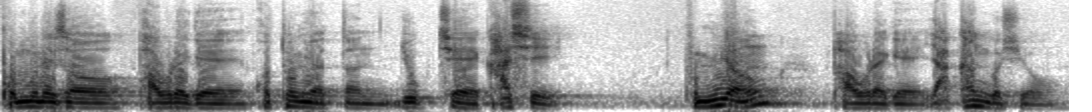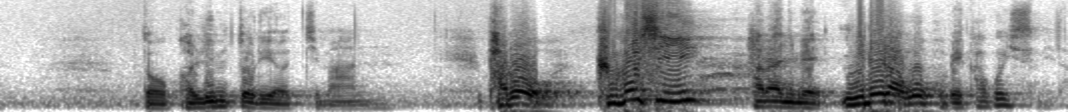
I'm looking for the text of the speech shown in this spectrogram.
본문에서 바울에게 고통이었던 육체의 가시, 분명 바울에게 약한 것이요. 또 걸림돌이었지만, 바로 그것이 하나님의 은혜라고 고백하고 있습니다.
